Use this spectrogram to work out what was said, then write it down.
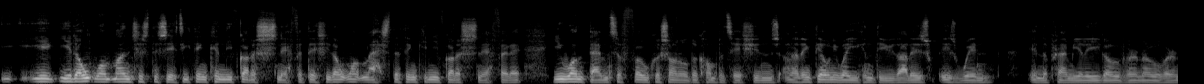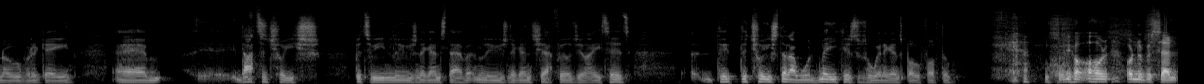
you, you don't want Manchester City thinking they've got a sniff at this. You don't want Leicester thinking you've got a sniff at it. You want them to focus on other competitions, and I think the only way you can do that is is win in the Premier League over and over and over again. Um, that's a choice between losing against Everton, losing against Sheffield United. The, the choice that I would make is to win against both of them. 100%.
